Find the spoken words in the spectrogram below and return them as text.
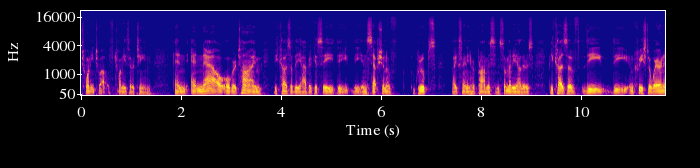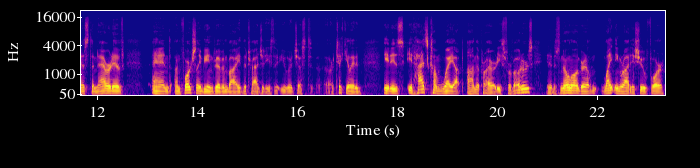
2012, 2013. And, and now, over time, because of the advocacy, the, the inception of groups like Sandy Hook Promise and so many others, because of the, the increased awareness, the narrative, and unfortunately being driven by the tragedies that you had just uh, articulated, it is it has come way up on the priorities for voters, and it is no longer a lightning rod issue for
